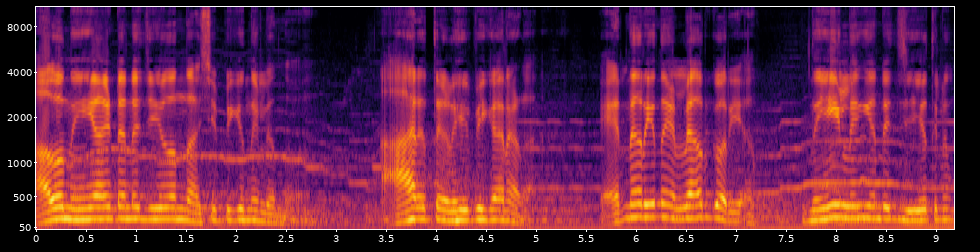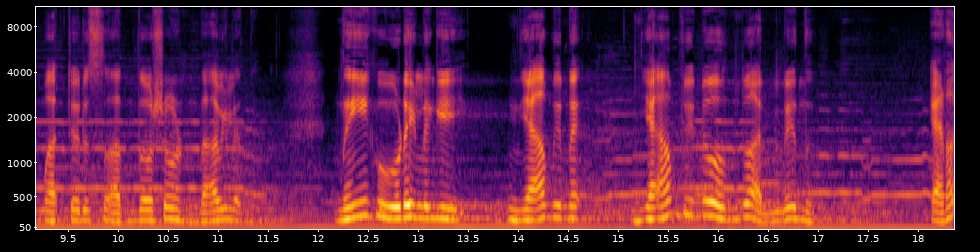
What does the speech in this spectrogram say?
അതോ നീയായിട്ട് എന്റെ ജീവിതം നശിപ്പിക്കുന്നില്ലെന്നോ? ആരെ തെളിയിപ്പിക്കാനാടാ? എന്നെ അറിയുന്ന എല്ലാവർക്കും അറിയാം. നീ ഇല്ലെങ്കിൽ എന്റെ ജീവിതത്തിൽ മറ്റൊരു സന്തോഷം ഉണ്ടാവില്ലെന്ന്. നീ കൂടെ ഇല്ലെങ്കിൽ ഞാൻ പിന്നെ ഞാൻ പിന്നെ ഒന്നും അല്ലെന്ന് എടാ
